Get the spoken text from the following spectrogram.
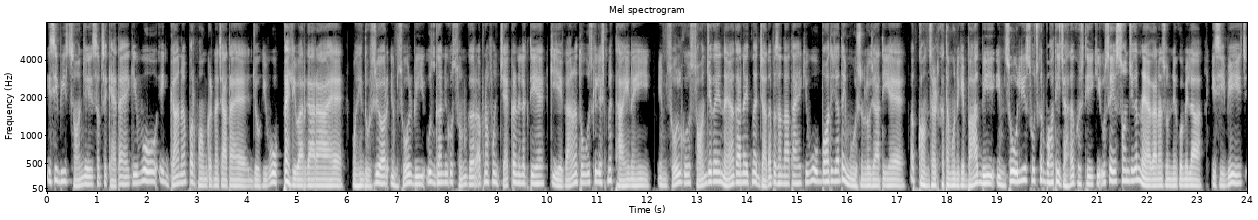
इसी बीच सोंजे सबसे कहता है कि वो एक गाना परफॉर्म करना चाहता है, जो कि वो पहली बार गा रहा है। वहीं दूसरी ओर इमसोल भी उस गाने को सुनकर अपना फ़ोन चेक करने लगती है कि ये गाना तो उसकी लिस्ट में था ही नहीं। इमसोल को सोंजे का ये नया गाना इतना ज़्यादा पसंद आता है कि वो बहुत ही ज़्यादा इमोशनल हो जाती है। अब कॉन्सर्ट खत्म होने के बाद भी इमसोल ये सोचकर बहुत ही ज़्यादा खुश थी कि उसे सोंजे का नया गाना सुनने को मिला। इसी बीच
